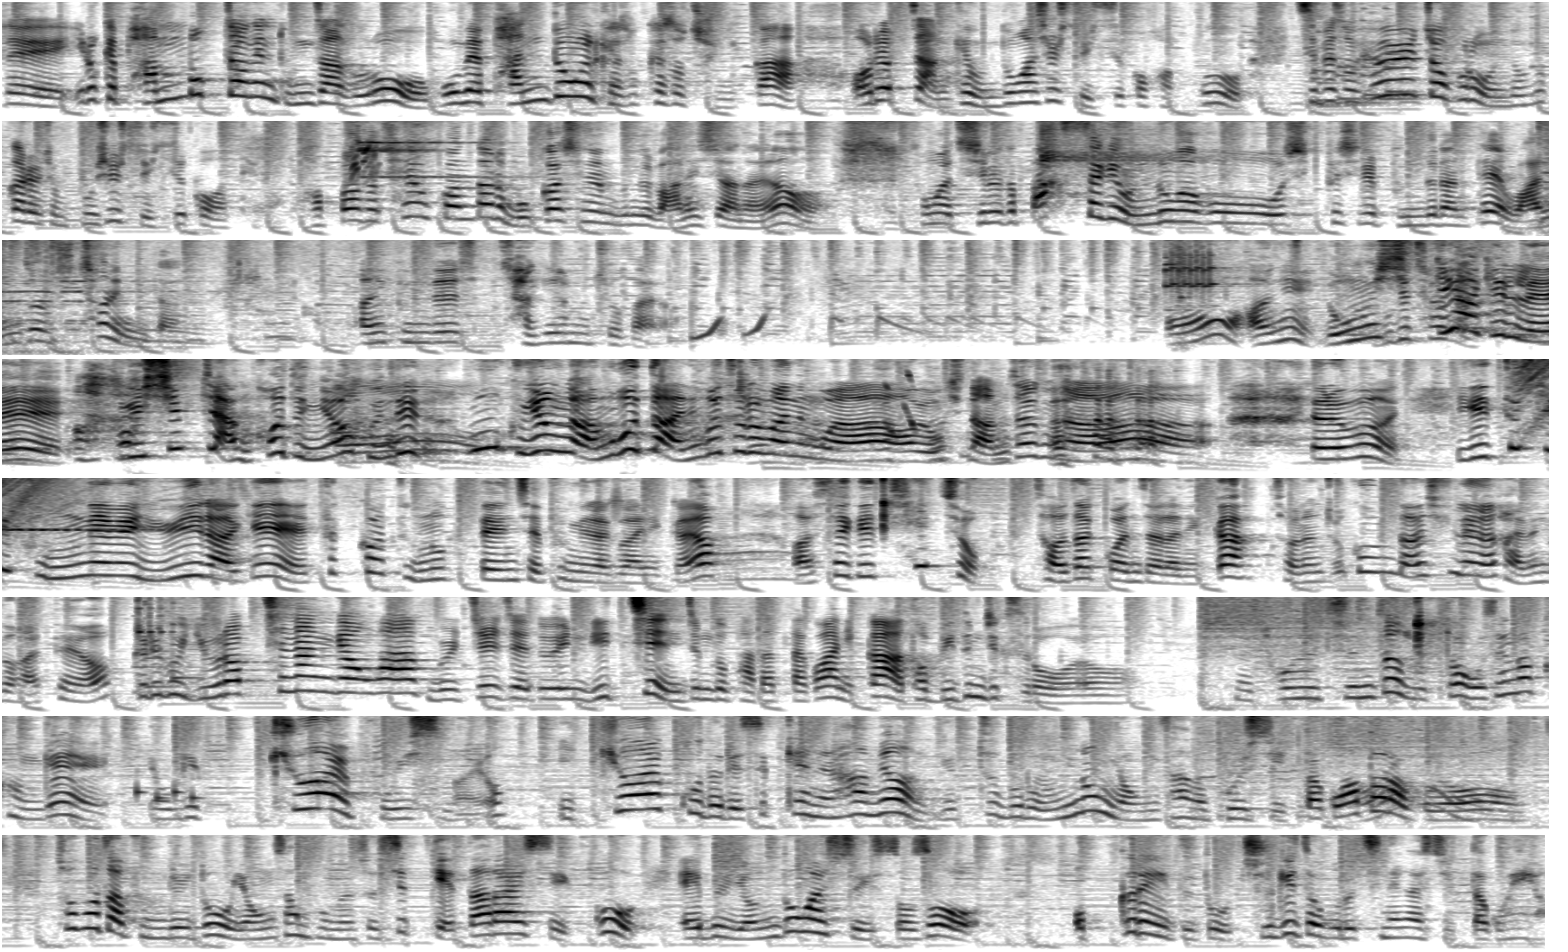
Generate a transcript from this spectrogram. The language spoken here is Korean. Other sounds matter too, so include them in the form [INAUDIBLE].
네, 이렇게 반복적인 동작으로 몸에 반동을 계속해서 주니까 어렵지 않게 운동하실 수 있을 것 같고 집에서 효율적으로 운동 효과를 좀 보실 수 있을 것 같아요. 바빠서 체육관 따로 못 가시는 분들 많으시잖아요. 정말 집에서 빡세게 운동하고 싶으실 분들한테 완전 추천입니다. 아니 근데 자기 한번 줘봐요. 어, 아니 너무 쉽게 하길래 이게 쉽지 않거든요. 근데 어, 그냥 아무것도 아닌 것처럼 하는 거야. 어, 역시 남자구나. [LAUGHS] 여러분 이게 특히 국내외 유일하게 특허 등록된 제품이라고 하니까요. 어, 세계 최초 저작권자라니까 저는 조금 더 신뢰가 가는 것 같아요. 그리고 유럽 친환경 화학 물질 제도인 리치 인증도 받았다고 하니까 더 믿음직스러워요. 네, 저는 진짜 좋다고 생각한 게 여기 QR 보이시나요? 이 QR 코드를 스캔을 하면 유튜브로 운동 영상을 볼 수 있다고 하더라고요. 초보자 분들도 영상 보면서 쉽게 따라할 수 있고 앱을 연동할 수 있어서 업그레이드도 주기적으로 진행할 수 있다고 해요.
